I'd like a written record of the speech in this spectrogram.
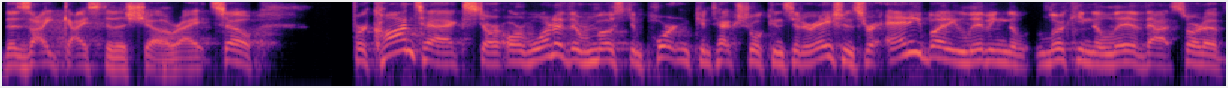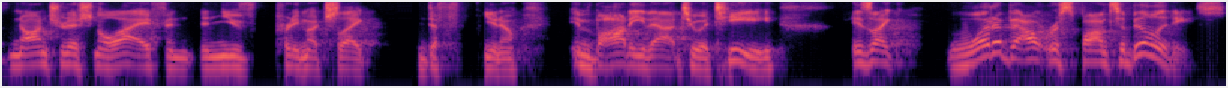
the zeitgeist of the show right? So for context or, or one of the most important contextual considerations for anybody living the, looking to live that sort of non-traditional life and, and you've pretty much like def, you know embody that to a t is like what about responsibilities?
